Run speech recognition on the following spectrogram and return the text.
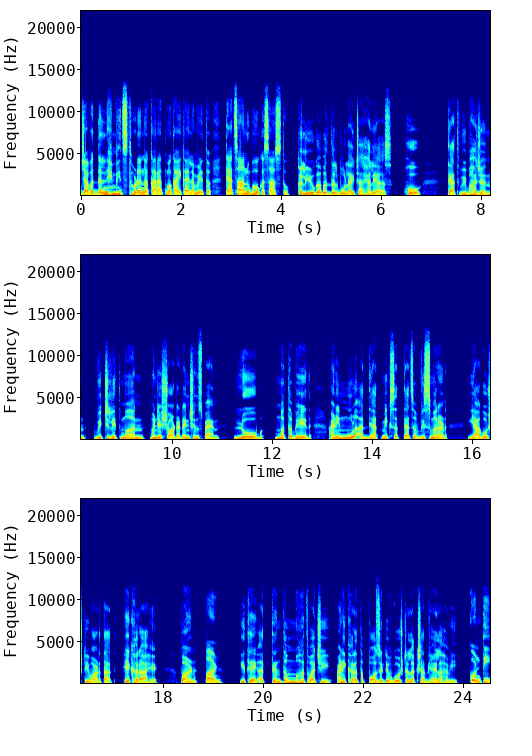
ज्याबद्दल नेहमीच थोडं नकारात्मक ऐकायला मिळतं त्याचा अनुभव कसा असतो? कलियुगाबद्दल बोलायच्या ह्याल्यास हो त्यात विभाजन विचलित मन म्हणजे शॉर्ट अटेन्शन स्पॅन लोभ मतभेद आणि मूळ आध्यात्मिक सत्याचं विस्मरण या गोष्टी वाढतात हे खरं आहे. पण पण इथे एक अत्यंत महत्वाची आणि खरं तर पॉझिटिव्ह गोष्ट लक्षात घ्यायला हवी. कोणती?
